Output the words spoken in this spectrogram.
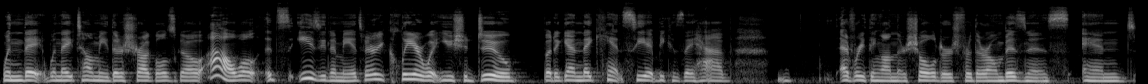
when they when they tell me their struggles. Go, oh well, it's easy to me. It's very clear what you should do. But again, they can't see it because they have everything on their shoulders for their own business, and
